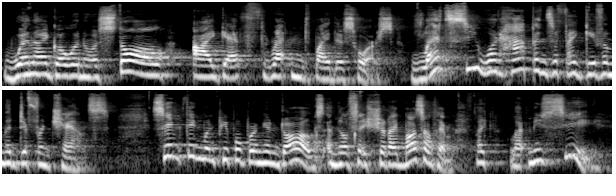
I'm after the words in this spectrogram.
when I go into a stall, I get threatened by this horse. Let's see what happens if I give him a different chance. Same thing when people bring in dogs and they'll say, Should I muzzle him? Like, let me see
